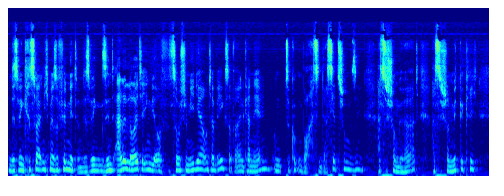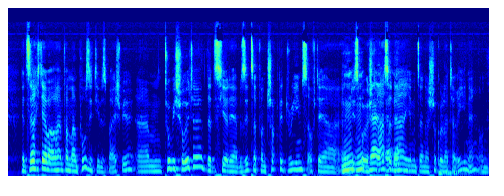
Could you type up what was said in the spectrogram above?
Und deswegen kriegst du halt nicht mehr so viel mit. Und deswegen sind alle Leute irgendwie auf Social Media unterwegs, auf allen Kanälen, um zu gucken, boah, hast du das jetzt schon gesehen? Hast du schon gehört? Hast du schon mitgekriegt? Jetzt sage ich dir aber auch einfach mal ein positives Beispiel. Ähm, Tobi Schulte, das ist hier der Besitzer von Chocolate Dreams auf der äh, Mhm, Duisburger ja, Straße ja, ja. da, hier mit seiner Schokolaterie. Ne? Und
